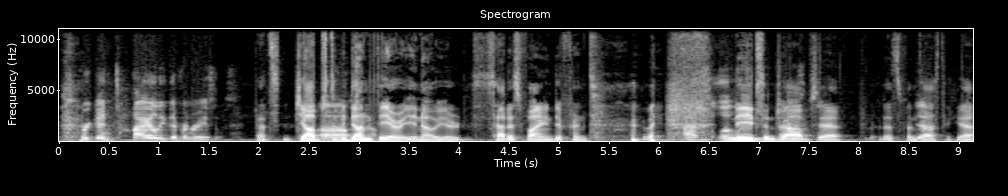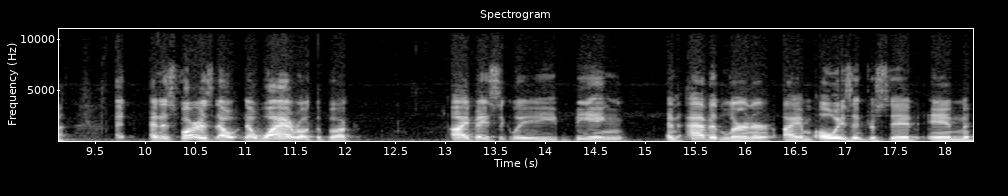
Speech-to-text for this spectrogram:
for entirely different reasons. That's jobs to be um, done theory. You know, you're satisfying different needs and jobs. Absolutely. Yeah, that's fantastic. Yeah. yeah. And, and as far as now, now why I wrote the book, I basically being an avid learner, I am always interested in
